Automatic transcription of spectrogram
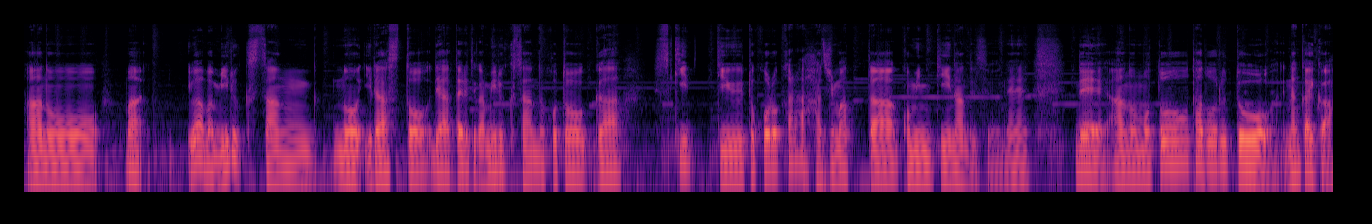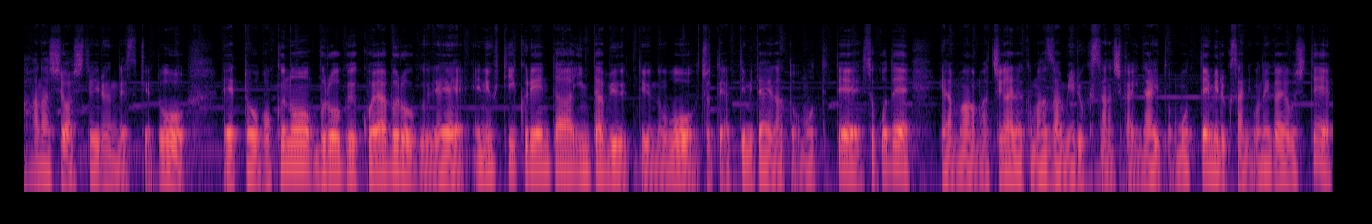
あの、まあ、いわばミルクさんのイラストであったりとかミルクさんのことが好きっていうところから始まったコミュニティなんですよね。であの元をたどると何回か話はしているんですけど、えっと、僕のブログ小屋ブログで NFT クリエイターインタビューっていうのをちょっとやってみたいなと思っててそこでいやまあ間違いなくまずはミルクさんしかいないと思ってミルクさんにお願いをして、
